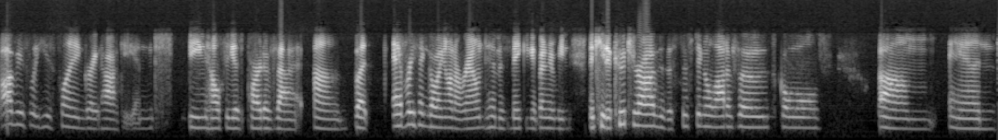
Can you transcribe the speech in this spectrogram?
obviously, he's playing great hockey, and being healthy is part of that. Um, but everything going on around him is making it better. I mean, Nikita Kucherov is assisting a lot of those goals, um, and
